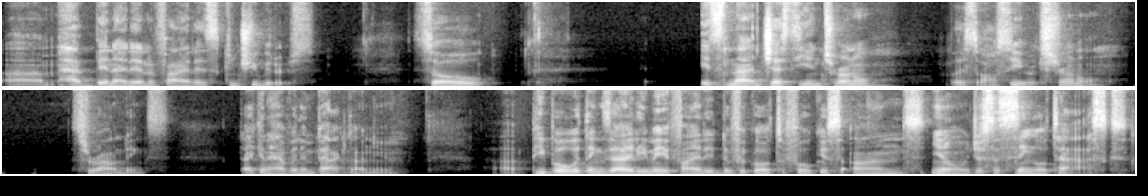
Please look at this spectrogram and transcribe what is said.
um, have been identified as contributors. So it's not just the internal, but it's also your external surroundings that can have an impact on you. Uh, people with anxiety may find it difficult to focus on, you know, just a single task,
